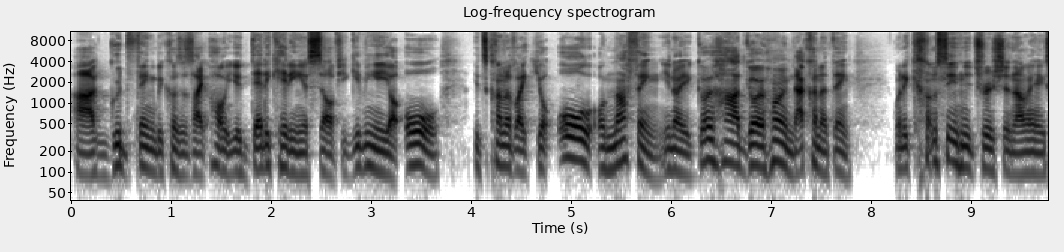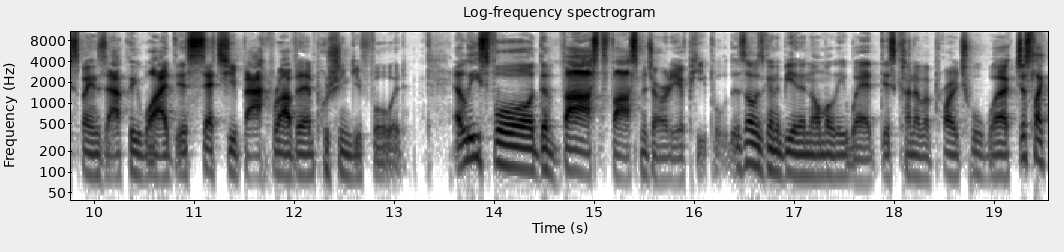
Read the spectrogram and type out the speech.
a good thing because it's like, oh, you're dedicating yourself, you're giving it your all. It's kind of like you're all or nothing. You know, you go hard, go home, that kind of thing. When it comes to nutrition, I'm going to explain exactly why this sets you back rather than pushing you forward at least for the vast, vast majority of people. There's always going to be an anomaly where this kind of approach will work. Just like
